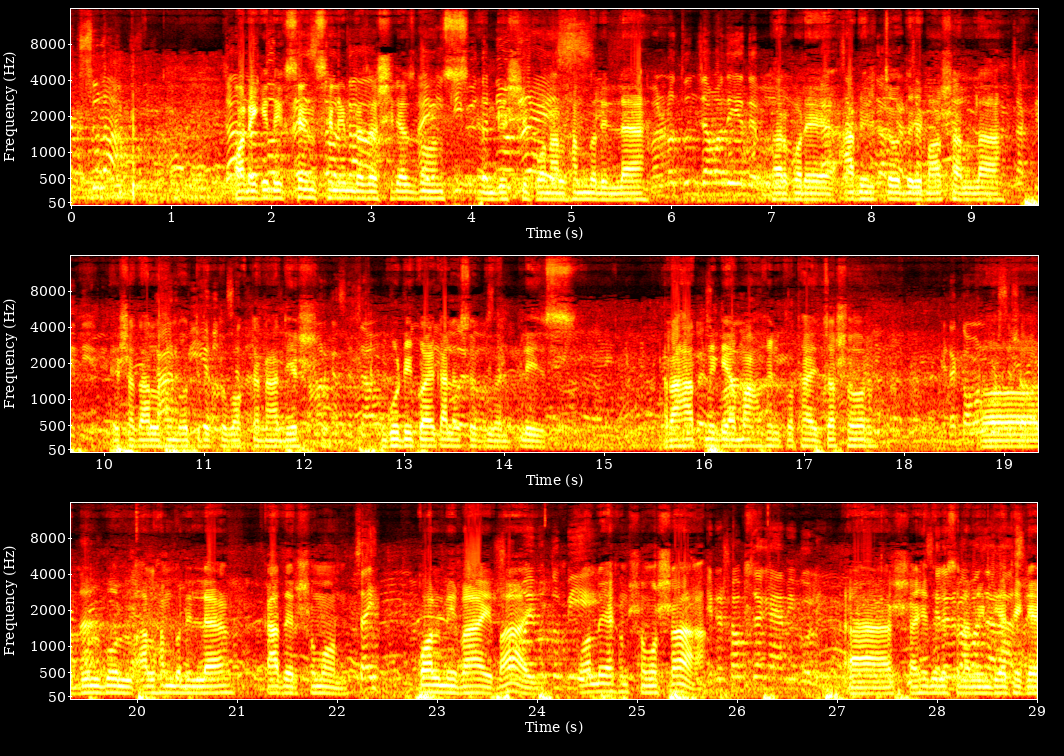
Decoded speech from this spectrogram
আকসুলা অনেকে দেখছেন সেলিম রাজা সিরাজগঞ্জ dress. আলহামদুলিল্লাহ। তারপরে আবির চৌধুরী চাকরি মাশাআল্লাহ। চাকরি দিয়ে দেব। এর সাথে কার অতিরিক্ত বক্তা না? না দিয়ে আমার কাছে যাও। গুটি কয়েক আলোচক দিবেন প্লিজ রাহাত মিডিয়া মাহফিল কোথায়? যশোর? বুলবুল আলহামদুলিল্লাহ। কাদের সুমন? কলমি ভাই ভাই। কলে এখন সমস্যা। শাহিদুল ইসলাম ইন্ডিয়া থেকে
